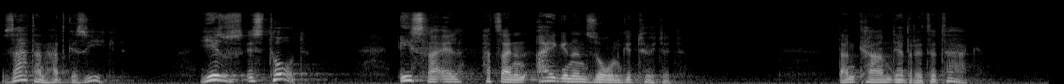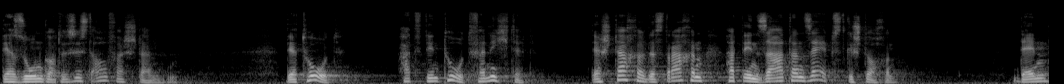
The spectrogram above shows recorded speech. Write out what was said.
Satan hat gesiegt. Jesus ist tot. Israel hat seinen eigenen Sohn getötet. Dann kam der dritte Tag. Der Sohn Gottes ist auferstanden. Der Tod hat den Tod vernichtet. Der Stachel des Drachen hat den Satan selbst gestochen. Denn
